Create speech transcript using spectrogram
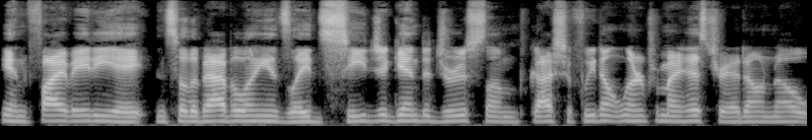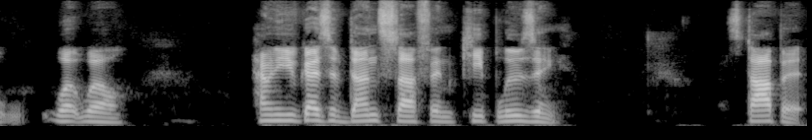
in 588. And so the Babylonians laid siege again to Jerusalem. Gosh, if we don't learn from our history, I don't know what will. How many of you guys have done stuff and keep losing? Stop it.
